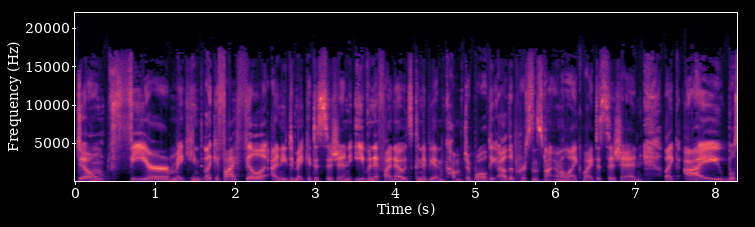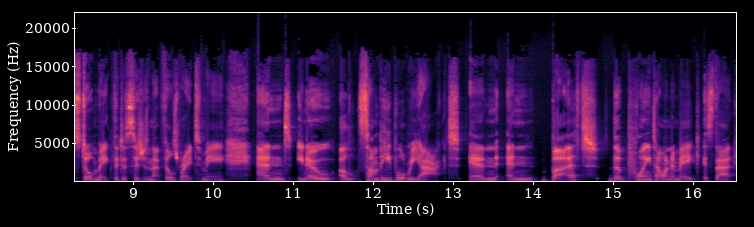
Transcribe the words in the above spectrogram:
don't fear making like if I feel I need to make a decision, even if I know it's going to be uncomfortable, the other person's not going to like my decision. Like I will still make the decision that feels right to me. And you know, uh, some people react, and and but the point I want to make is that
